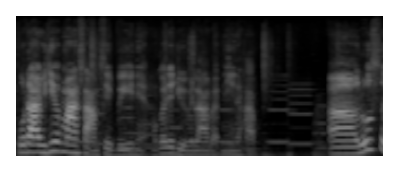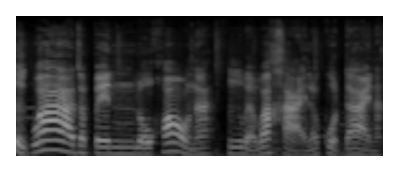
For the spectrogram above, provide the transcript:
คูดาวอยู่ที่ประมาณ 30 วิเนี่ย มันก็จะหยุดเวลาแบบนี้นะครับ อ่ารู้สึกว่าจะเป็น local นะ คือแบบว่าขายแล้วกดได้นะ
